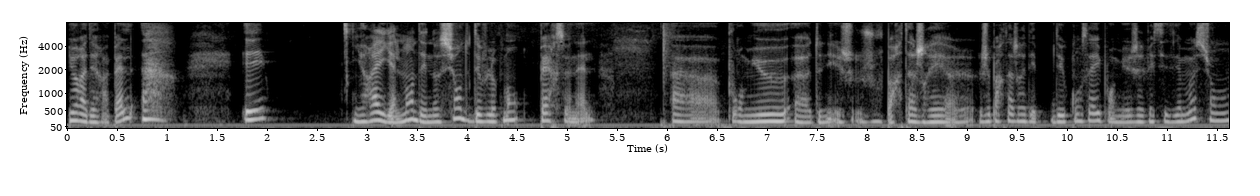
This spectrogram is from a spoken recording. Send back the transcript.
il y aura des rappels et il y aura également des notions de développement personnel. Euh, pour mieux euh, donner, je, vous partagerai, euh, je partagerai des, conseils pour mieux gérer ses émotions,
